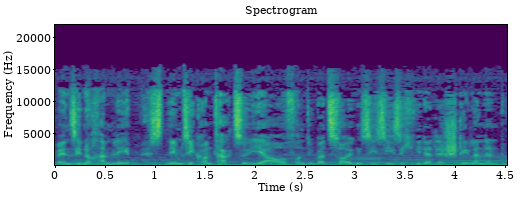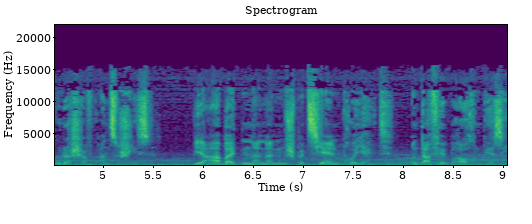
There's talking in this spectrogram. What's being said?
Wenn sie noch am Leben ist, nehmen Sie Kontakt zu ihr auf und überzeugen Sie sie, sich wieder der stählernen Bruderschaft anzuschließen. Wir arbeiten an einem speziellen Projekt und dafür brauchen wir sie.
